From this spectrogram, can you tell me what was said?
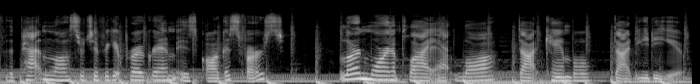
for the patent law certificate program is August 1st. Learn more and apply at law.campbell.edu.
